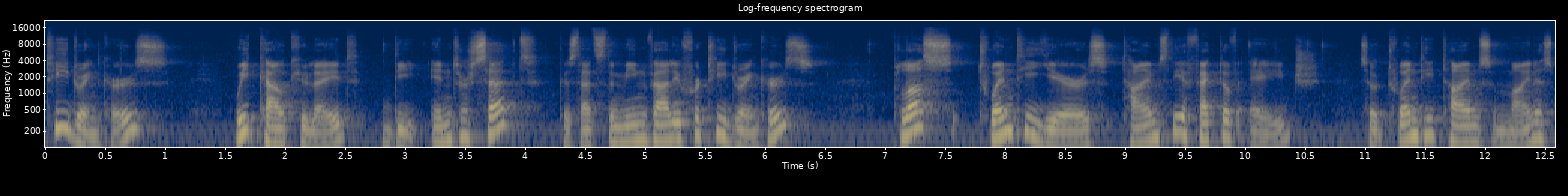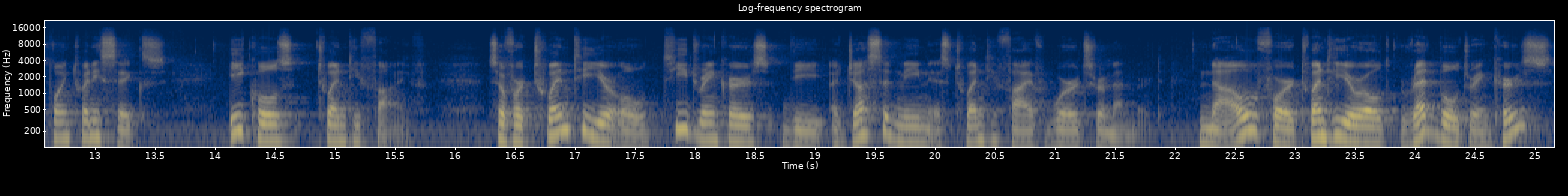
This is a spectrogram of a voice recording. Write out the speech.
tea drinkers, we calculate the intercept, because that's the mean value for tea drinkers, plus 20 years times the effect of age, so 20 times minus 0.26 equals 25. So for 20 year old tea drinkers, the adjusted mean is 25 words remembered. Now, for 20 year old Red Bull drinkers,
